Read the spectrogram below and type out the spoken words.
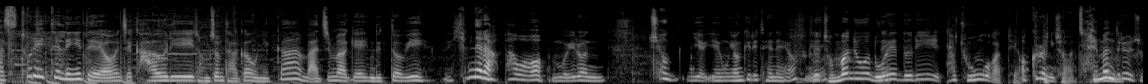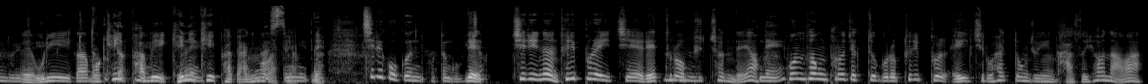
다 스토리텔링이 돼요. 이제 가을이 점점 다가오니까 마지막에 늦더위 힘내라 파워업 뭐 이런 쭉 예- 예- 연결이 되네요. 네. 근데 전반적으로 노래들이 다 좋은 것 같아요. 어, 그러니까 그쵸? 잘 만들어요, 좀 노래들이. 네, 우리가 뭐 네. 괜히 네. 케이팝이 아닌 것 맞습니다. 같아요. 7위 곡은 어떤 곡이죠? 네. 7위는 Triple H의 Retro 음. Future인데요. 네. 혼성 프로젝트 그룹 Triple H로 활동 중인 가수 현아와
